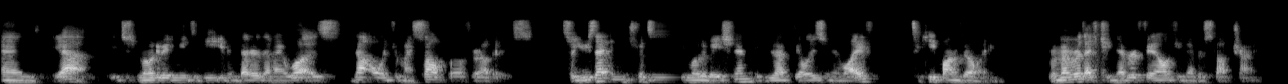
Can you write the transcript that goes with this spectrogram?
And yeah, it just motivated me to be even better than I was, not only for myself, but for others. So use that intrinsic motivation if you have failures in your life to keep on going. Remember that you never fail if you never stop trying.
